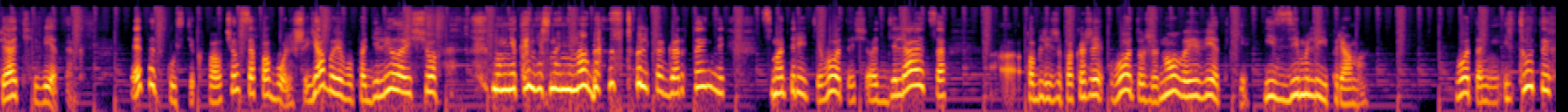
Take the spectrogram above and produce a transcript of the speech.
5 веток. Этот кустик получился побольше. Я бы его поделила еще. Но мне, конечно, не надо столько гортензий. Смотрите, вот еще отделяется. А, поближе покажи. Вот уже новые ветки из земли прямо. Вот они. И тут их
